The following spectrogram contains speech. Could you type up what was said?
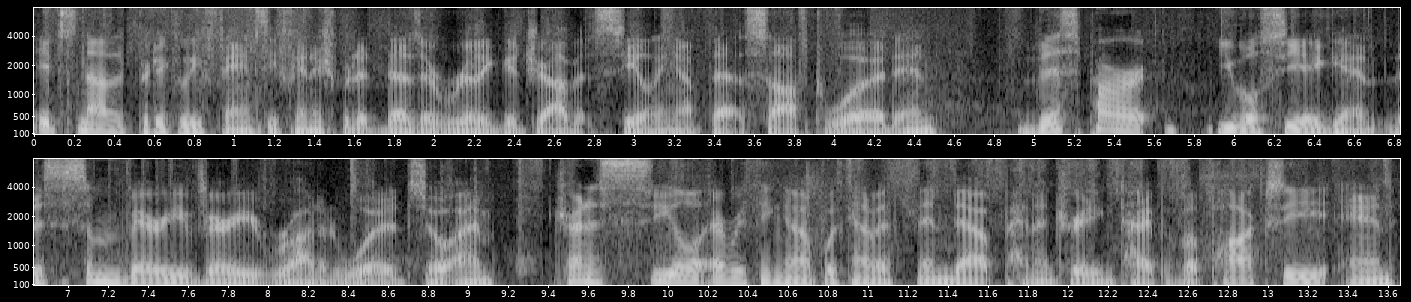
It's not a particularly fancy finish, but it does a really good job at sealing up that soft wood. And this part, you will see again, this is some very, very rotted wood. So I'm trying to seal everything up with kind of a thinned out penetrating type of epoxy and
